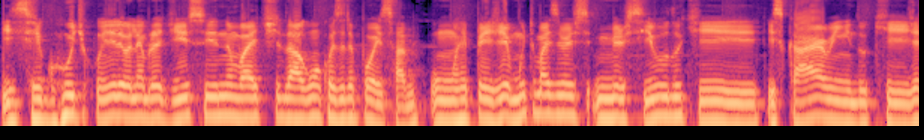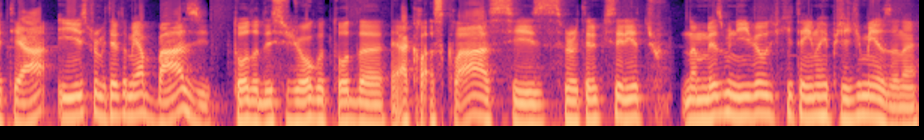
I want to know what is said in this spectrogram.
e se rude com ele, ele vai lembrar disso e não vai te dar alguma coisa depois, sabe? Um RPG muito mais imers- imersivo do que Skyrim, do que GTA. E eles prometeram também a base toda desse jogo, toda as classes, prometeram que seria tipo, no mesmo nível que tem no RPG de mesa, né?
